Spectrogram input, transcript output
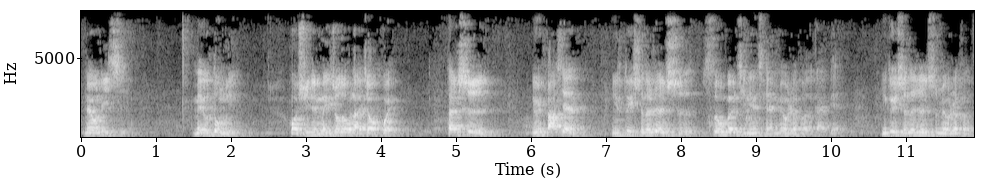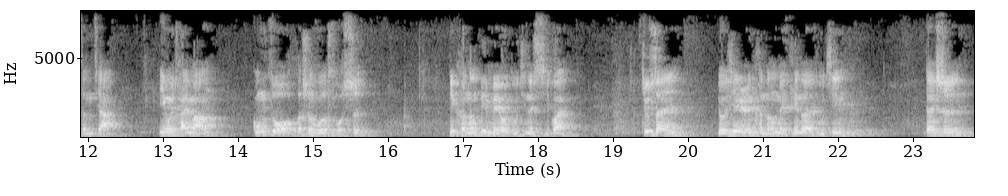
没有力气，没有动力。或许你每周都会来教会，但是你会发现，你对神的认识似乎跟几年前没有任何的改变。你对神的认识没有任何的增加，因为太忙，工作和生活的琐事，你可能并没有读经的习惯。就算有些人可能每天都在读经，但是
